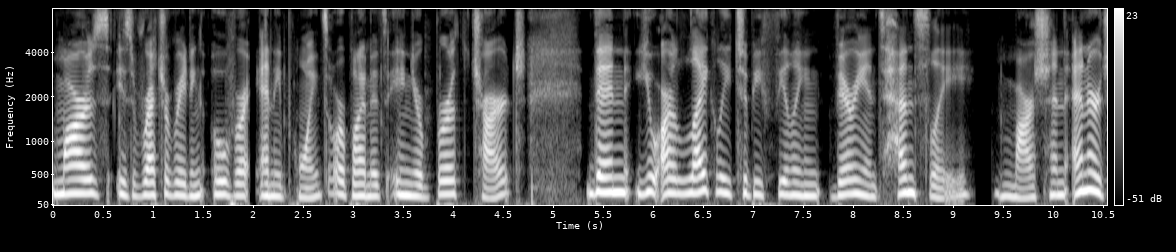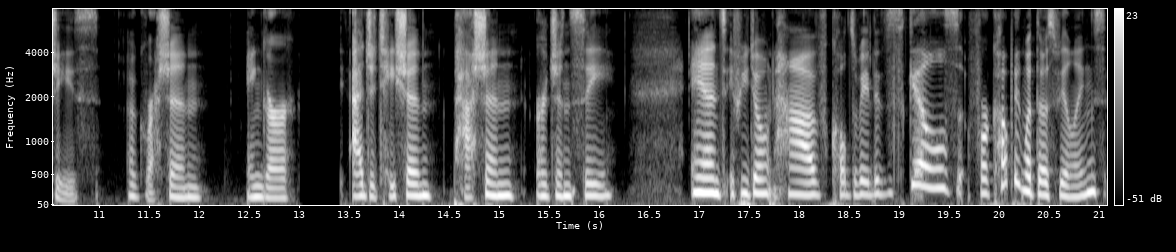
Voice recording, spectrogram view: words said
Mars is retrograding over any points or planets in your birth chart, then you are likely to be feeling very intensely Martian energies aggression, anger, agitation, passion, urgency. And if you don't have cultivated skills for coping with those feelings,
